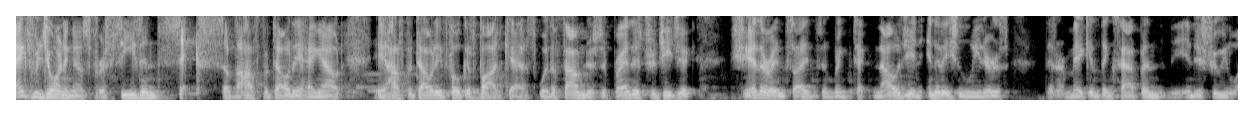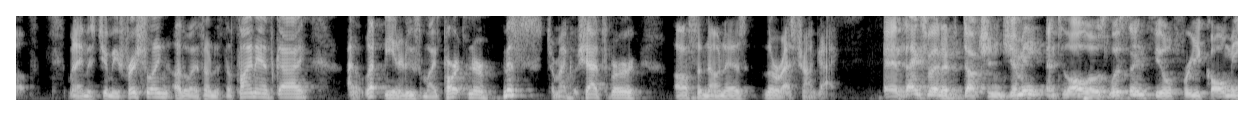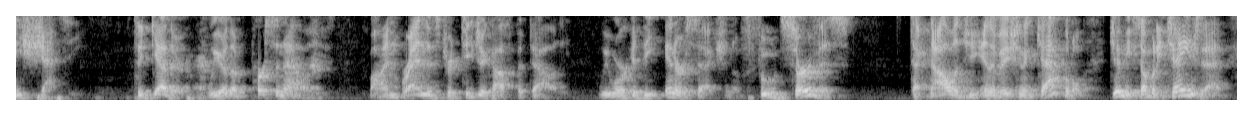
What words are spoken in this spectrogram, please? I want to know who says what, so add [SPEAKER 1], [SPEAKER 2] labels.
[SPEAKER 1] Thanks for joining us for season six of the Hospitality Hangout, a hospitality focused podcast where the founders at Branded Strategic share their insights and bring technology and innovation leaders that are making things happen in the industry we love. My name is Jimmy Frischling, otherwise known as the Finance Guy. Uh, let me introduce my partner, Mr. Michael Schatzberg, also known as the Restaurant Guy.
[SPEAKER 2] And thanks for that introduction, Jimmy. And to all those listening, feel free to call me Shatsy. Together, we are the personalities behind branded strategic hospitality. We work at the intersection of food service, technology, innovation, and capital. Jimmy, somebody changed that.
